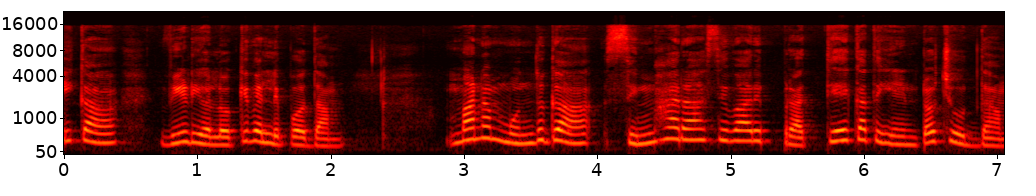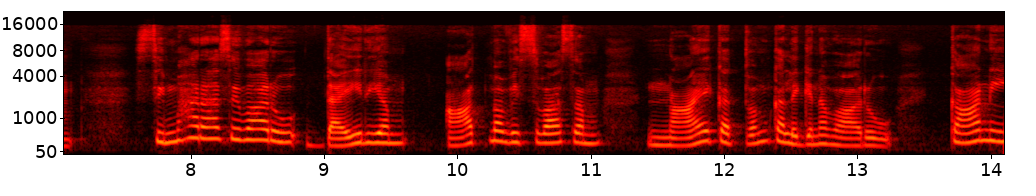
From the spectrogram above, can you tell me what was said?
ఇక వీడియోలోకి వెళ్ళిపోదాం. మనం ముందుగా సింహరాశి వారి ప్రత్యేకత ఏంటో చూద్దాం. సింహరాశి వారు ధైర్యం ఆత్మవిశ్వాసం నాయకత్వం కలిగిన వారు. కానీ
